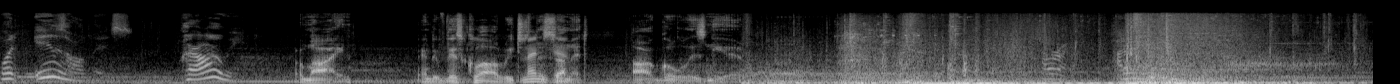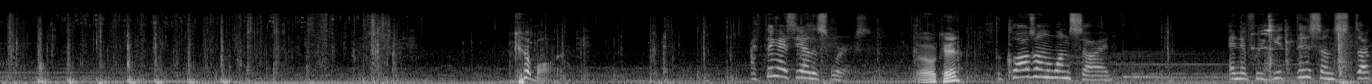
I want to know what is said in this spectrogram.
What is all this? Where are we? A mine. And if this claw reaches the Manja. summit, our goal is near. Come on. I think I see how this works. Okay. The claw's on one side, and if we get this unstuck...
